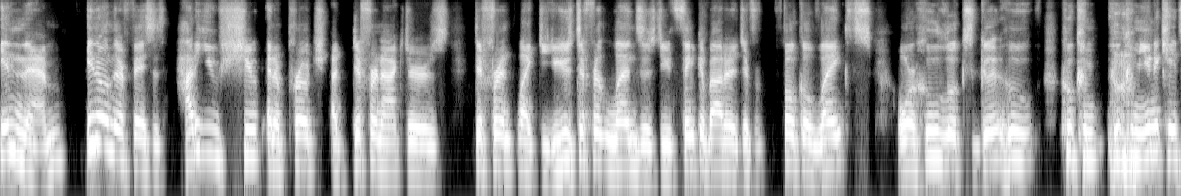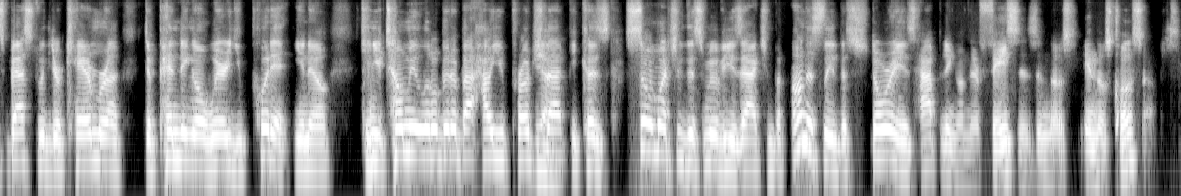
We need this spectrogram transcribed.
in them, in on their faces. How do you shoot and approach a different actor's different like do you use different lenses. Do you think about it at different focal lengths or who looks good who who com- who mm-hmm. communicates best with your camera depending on where you put it you know? Can you tell me a little bit about how you approach yeah. that? Because so much of this movie is action but honestly the story is happening on their faces in those in those close-ups.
